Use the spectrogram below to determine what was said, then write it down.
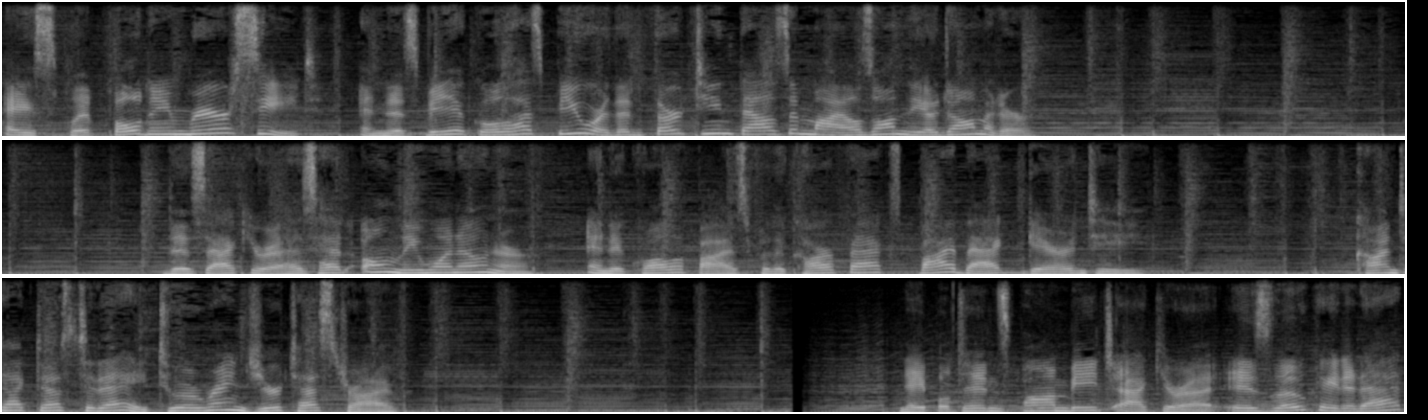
a split folding rear seat, and this vehicle has fewer than 13,000 miles on the odometer. This Acura has had only one owner, and it qualifies for the Carfax buyback guarantee. Contact us today to arrange your test drive. Napleton's Palm Beach Acura is located at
